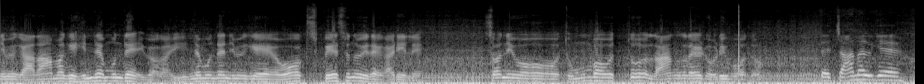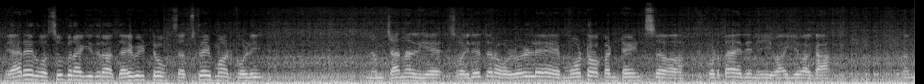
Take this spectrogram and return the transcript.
ನಿಮಗೆ ಆರಾಮಾಗಿ ಹಿಂದೆ ಮುಂದೆ, ಇವಾಗ ಹಿಂದೆ ಮುಂದೆ ನಿಮಗೆ ಹೋಗೋಕ್ಕೆ ಸ್ಪೇಸೂ ಇದೆ ಗಾಡೀಲಿ. ಸೊ ನೀವು ತುಂಬ ಹೊತ್ತು ಲಾಂಗ್ ರೈಡ್ ಹೊಡಿಬೋದು. ಮತ್ತು ಚಾನಲ್ಗೆ ಯಾರ್ಯಾರು ಹೊಸಬ್ರಾಗಿದ್ದೀರಾ, ದಯವಿಟ್ಟು ಸಬ್ಸ್ಕ್ರೈಬ್ ಮಾಡ್ಕೊಳ್ಳಿ. ನಮ್ಮ ಚಾನಲ್ಗೆ. ಸೊ ಇದೇ ಥರ ಒಳ್ಳೊಳ್ಳೆ ಮೋಟೋ ಕಂಟೆಂಟ್ಸ್ ಕೊಡ್ತಾ ಇದ್ದೀನಿ ಇವಾಗ ಇವಾಗ. ನಮ್ಮ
